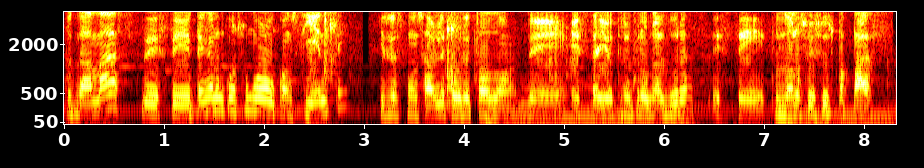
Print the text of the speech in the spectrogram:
Pues nada más, este, tengan un consumo consciente y responsable sobre todo de esta y otras drogas duras. Este, pues no lo soy sus papás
